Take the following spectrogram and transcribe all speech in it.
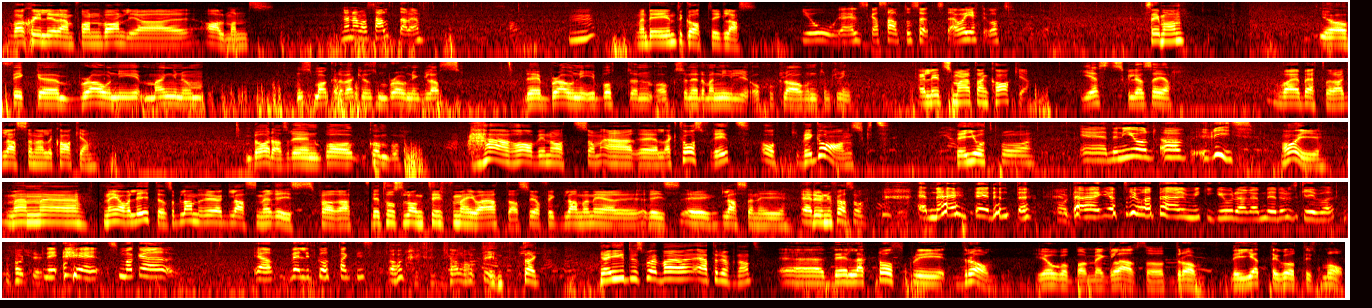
Vad skiljer den från vanliga eh, almonds? Den här var saltare. Men det är ju inte gott i glass. Jo, jag älskar salt och sött. Det här var jättegott. Simon? Jag fick eh, brownie magnum. Det smakade verkligen som brownieglass. Det är brownie i botten och sen är det vanilj och choklad runt omkring. Är det lite som att äta en kaka? Jäst skulle jag säga. Vad är bättre då? Glassen eller kakan? Båda, så det är en bra kombo. Här har vi något som är eh, laktosfritt och veganskt. Det är gjort på... Eh, den är gjord av ris. Oj, men eh, när jag var liten så blandade jag glass med ris för att det tog så lång tid för mig att äta så jag fick blanda ner ris, eh, glassen i... Är det ungefär så? Eh, nej, det är det inte. Det här, jag tror att det här är mycket godare än det du skriver. Okej, Det eh, smakar ja, väldigt gott faktiskt. okej. Det var fint. Tack. Ja, Idris, vad äter du för något? Eh, det är laktosfri drom. Yoghurt med glass och drom. Det är jättegott i smak.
